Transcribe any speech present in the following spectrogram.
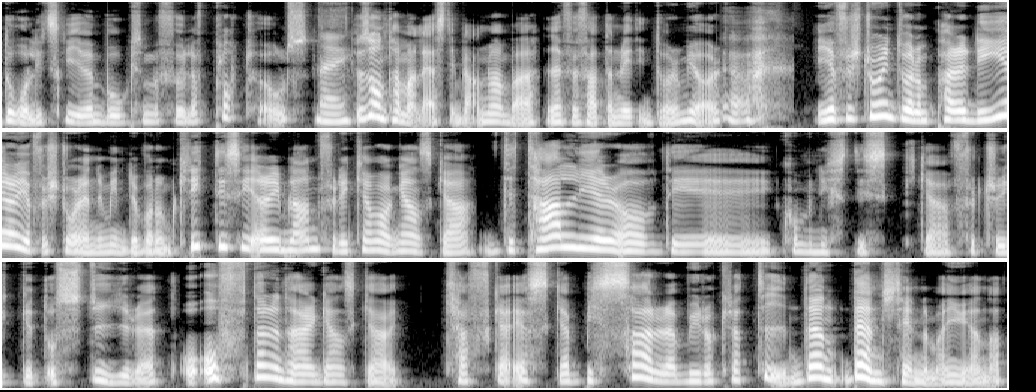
dåligt skriven bok som är full av plot holes. Nej. För sånt har man läst ibland. Man bara, den här författaren vet inte vad de gör. Ja. Jag förstår inte vad de parodierar, jag förstår ännu mindre vad de kritiserar ibland, för det kan vara ganska detaljer av det kommunistiska förtrycket och styret. Och ofta den här ganska Kafkaeska, bisarra byråkratin, den, den känner man ju igen att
